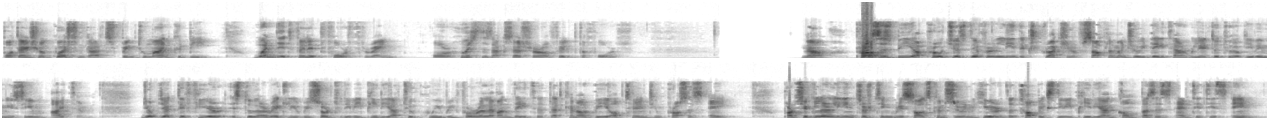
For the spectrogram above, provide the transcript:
potential questions that spring to mind could be, when did Philip IV reign? Or who is the successor of Philip IV? Now, Process B approaches differently the extraction of supplementary data related to a given museum item. The objective here is to directly resort to DBpedia to query for relevant data that cannot be obtained in Process A. Particularly interesting results considering here the topics DBpedia encompasses entities in.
